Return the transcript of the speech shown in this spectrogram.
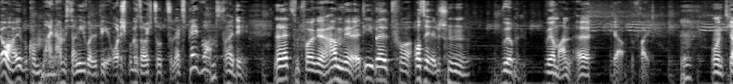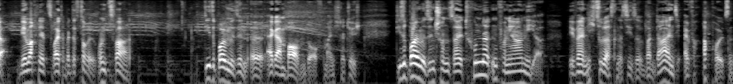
Ja, hi, willkommen. Mein Name ist Daniro LP und ich begrüße euch zurück zu Let's Play Worms 3D. In der letzten Folge haben wir die Welt vor außerirdischen Würmen, Würmern, äh, ja, befreit. Und ja, wir machen jetzt weiter mit der Story. Und zwar, diese Bäume sind äh, Ärger im Baumdorf, meine ich natürlich. Diese Bäume sind schon seit Hunderten von Jahren hier. Wir werden nicht zulassen, dass diese Vandalen sie einfach abholzen.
